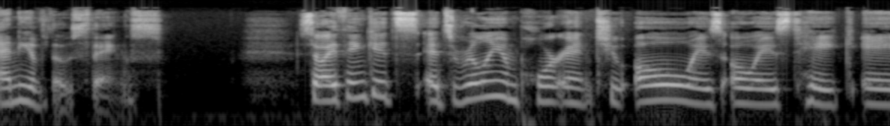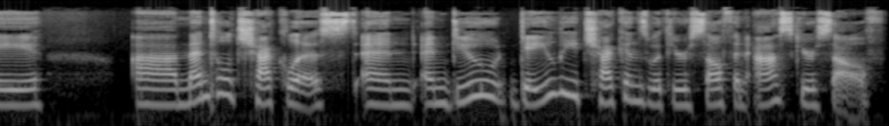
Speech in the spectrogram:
any of those things. So I think it's it's really important to always always take a uh, mental checklist and and do daily check-ins with yourself and ask yourself,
